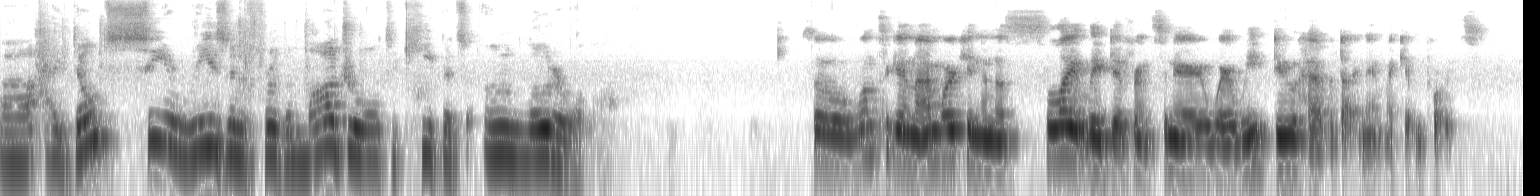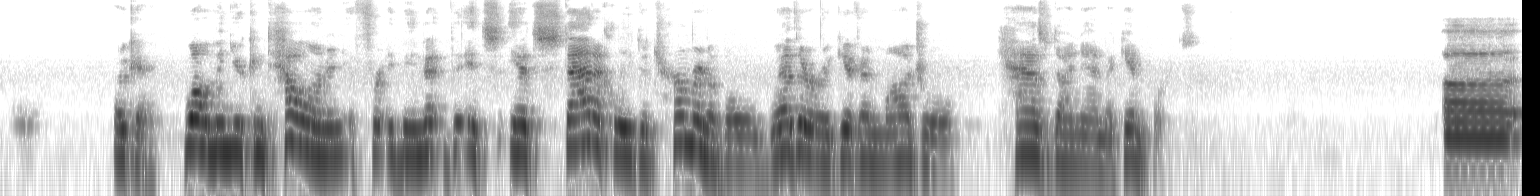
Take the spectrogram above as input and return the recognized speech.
uh, I don't see a reason for the module to keep its own loader alive. So once again, I'm working in a slightly different scenario where we do have dynamic imports. Okay. Well, I mean, you can tell on an, for, I mean, that it's it's statically determinable whether a given module has dynamic imports. Uh,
